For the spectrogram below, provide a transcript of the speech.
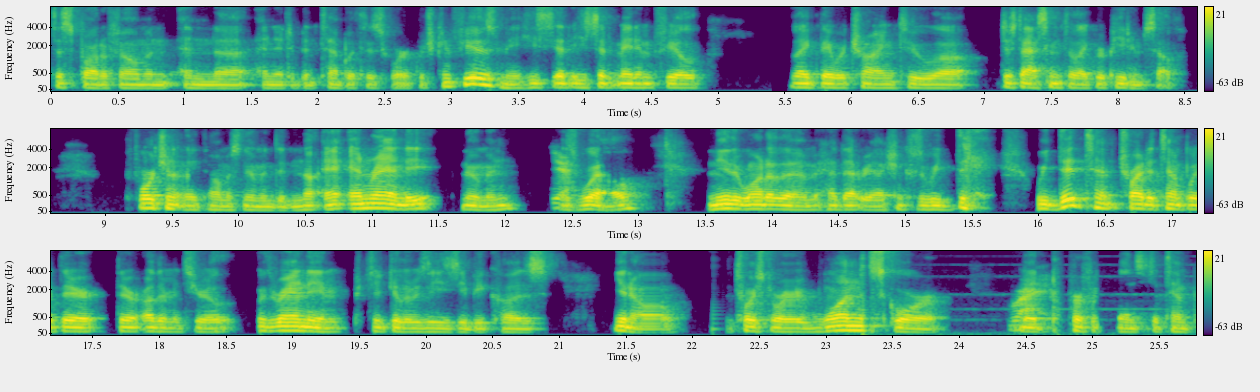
to spot a film and and uh, and it had been temp with his work which confused me he said he said it made him feel like they were trying to uh, just ask him to like repeat himself fortunately thomas newman did not and, and randy newman Yeah. as well neither one of them had that reaction because we did we did temp, try to temp with their their other material. With randy in particular it was easy because you know toy story one score Right. made perfect sense to temp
